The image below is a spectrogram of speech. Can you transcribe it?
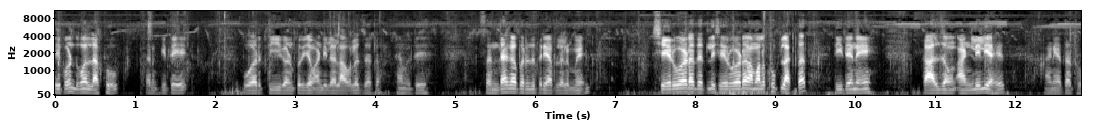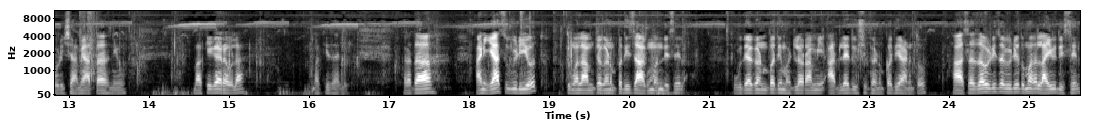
ते पण तुम्हाला दाखवू. कारण की ते वरती गणपतीच्या मांडीला लावलंच जातं. त्यामुळे ते संध्याकाळपर्यंत तरी आपल्याला मिळेल. शेरवाडा त्यातले शेरवडा आम्हाला खूप लागतात. ती त्याने काल जाऊन आणलेली आहेत. आणि आता थोडीशी आम्ही आता नेऊ. बाकी काय रवला बाकी झाली. तर आता आणि याच व्हिडिओत तुम्हाला आमच्या गणपतीचं आगमन दिसेल. उद्या गणपती म्हटल्यावर आम्ही आदल्या दिवशी गणपती आणतो. हा सजावटीचा व्हिडिओ तुम्हाला लाईव्ह दिसेल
